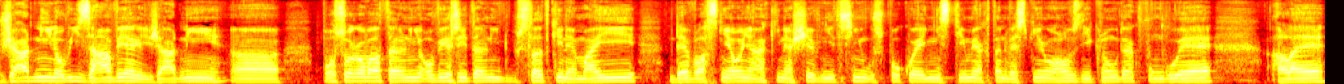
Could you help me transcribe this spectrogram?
žádný nový závěry, žádný uh, pozorovatelný, ověřitelný důsledky nemají, jde vlastně o nějaké naše vnitřní uspokojení s tím, jak ten vesmír mohl vzniknout, jak funguje, ale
